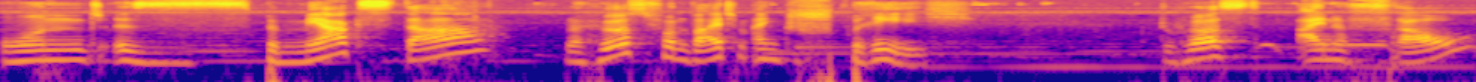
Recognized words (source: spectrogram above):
und bemerkst da oder hörst von weitem ein Gespräch. Du hörst eine Frau,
